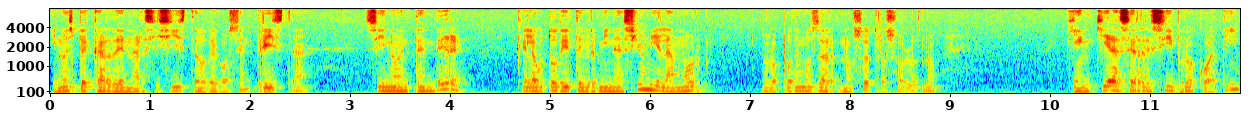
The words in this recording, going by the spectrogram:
Y no es pecar de narcisista o de egocentrista, sino entender que la autodeterminación y el amor no lo podemos dar nosotros solos, ¿no? Quien quiera ser recíproco a ti,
